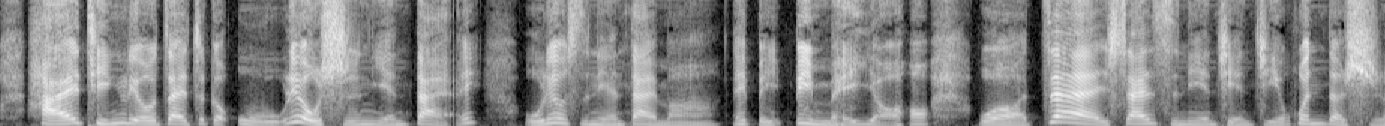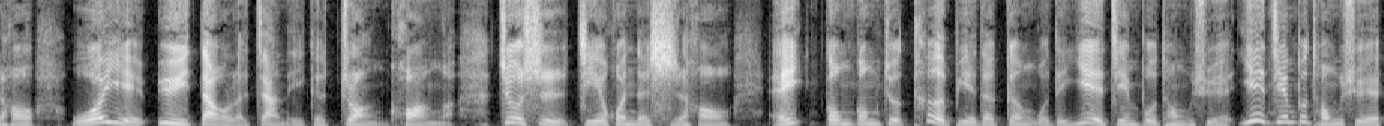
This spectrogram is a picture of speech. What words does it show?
还停留在这个五六十年代？哎，五六十年代吗？哎，并并没有。我在三十年前结婚的时候，我也遇到了这样的一个状况啊，就是结婚的时候，哎，公公就特别的跟我的夜间部同学，夜间部同学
